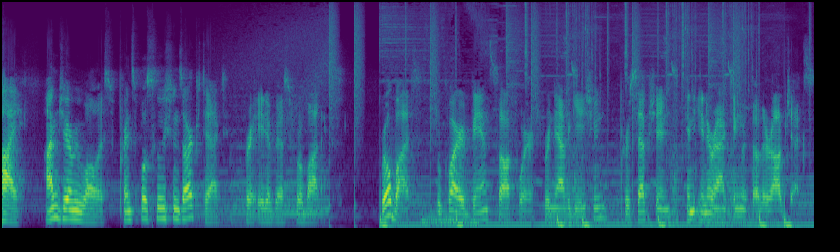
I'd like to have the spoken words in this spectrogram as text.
Hi, I'm Jeremy Wallace, Principal Solutions Architect for AWS Robotics. Robots require advanced software for navigation, perception, and interacting with other objects.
